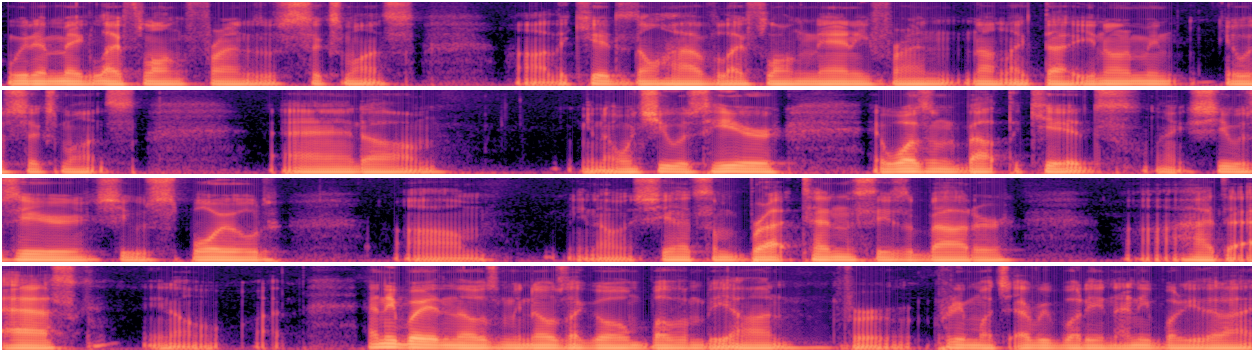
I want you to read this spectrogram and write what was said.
we didn't make lifelong friends was six months uh, the kids don't have lifelong nanny friend, not like that. You know what I mean? It was six months, and um, you know when she was here, it wasn't about the kids. Like she was here, she was spoiled. Um, you know, she had some brat tendencies about her. Uh, I had to ask. You know, anybody that knows me knows I go above and beyond for pretty much everybody and anybody that I,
